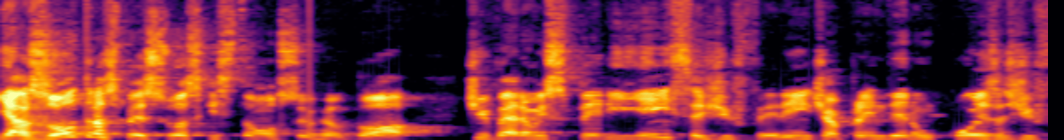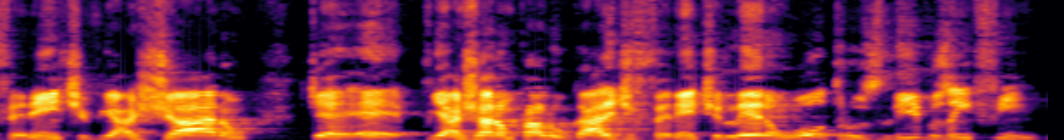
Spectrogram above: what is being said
E as outras pessoas que estão ao seu redor tiveram experiências diferentes, aprenderam coisas diferentes, viajaram, é, é viajaram para lugares diferentes, leram outros livros, enfim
